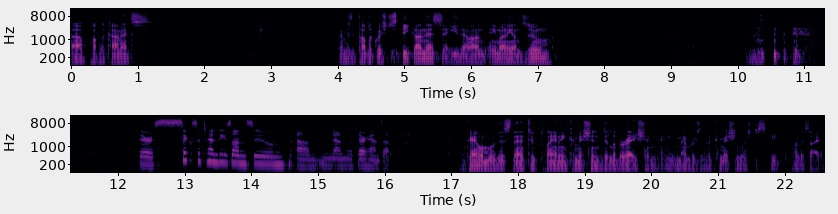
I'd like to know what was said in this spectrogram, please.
uh, uh, public comments? Members of the public wish to speak on this, uh, either on, anybody on Zoom? There are six attendees on Zoom, um, none with their hands up. Okay, we'll move this then to Planning Commission deliberation. Any members of the commission wish to speak on this item?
